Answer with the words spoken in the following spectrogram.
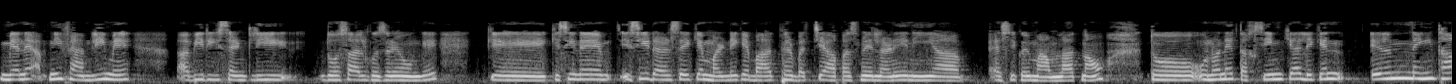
میں نے اپنی فیملی میں ابھی ریسنٹلی دو سال گزرے ہوں گے کہ کسی نے اسی ڈر سے کہ مرنے کے بعد پھر بچے آپس میں لڑے نہیں یا ایسے کوئی معاملات نہ ہوں تو انہوں نے تقسیم کیا لیکن علم نہیں تھا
